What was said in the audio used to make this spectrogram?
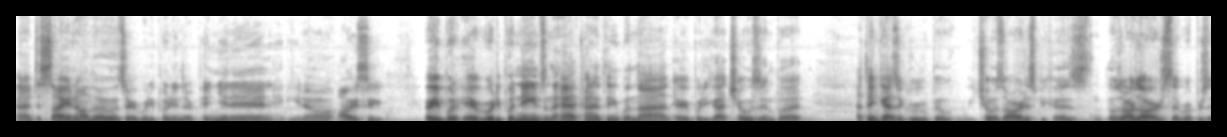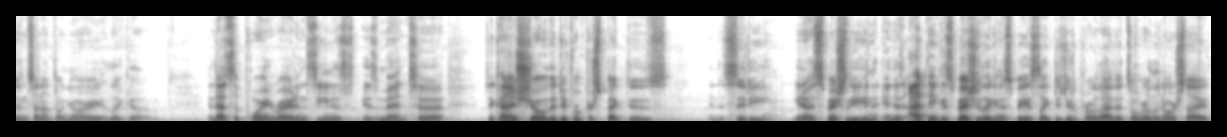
kind of deciding on those, everybody putting their opinion in, you know, obviously everybody everybody put names in the hat kind of thing, but not everybody got chosen. But I think as a group, it, we chose artists because those are the artists that represent San Antonio, right? Like, um, and that's the point, right? Unseen is is meant to to kind of show the different perspectives in the city, you know, especially in, in I think especially like in a space like Digital Pro Lab that's over on the north side,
